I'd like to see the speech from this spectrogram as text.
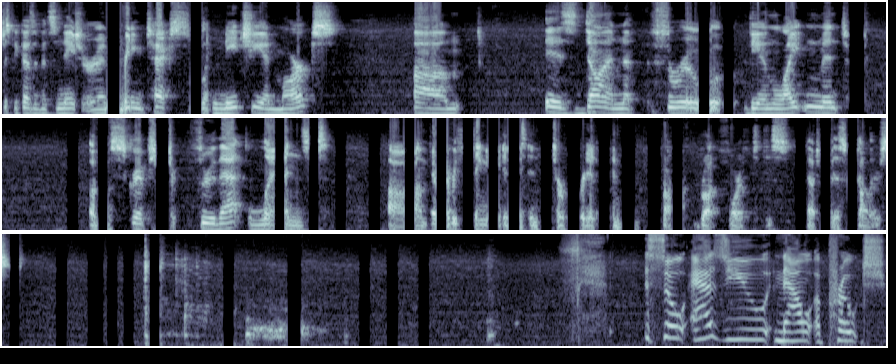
just because of its nature. And reading texts like Nietzsche and Marx um, is done through the enlightenment of Scripture. Through that lens, um, everything is interpreted and brought forth to, this, uh, to scholars. So, as you now approach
